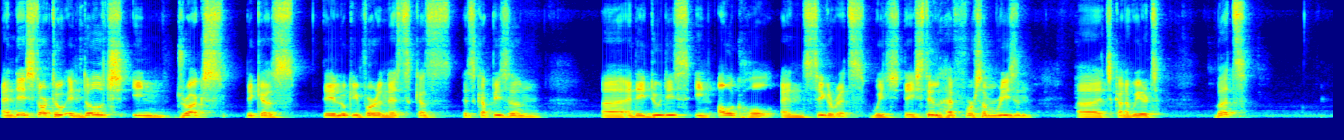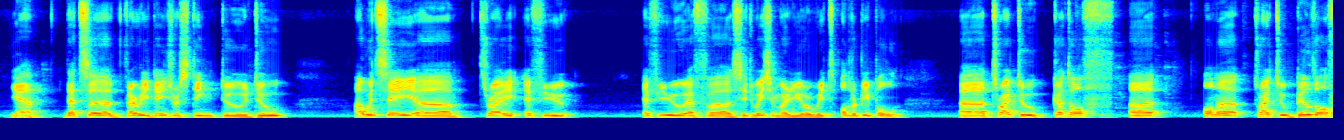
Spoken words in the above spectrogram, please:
and they start to indulge in drugs because they're looking for an esca- escapism, uh, and they do this in alcohol and cigarettes, which they still have for some reason. Uh, it's kind of weird, but yeah, that's a very dangerous thing to do. I would say uh, try if you if you have a situation where you're with other people, uh, try to cut off uh, on a try to build off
